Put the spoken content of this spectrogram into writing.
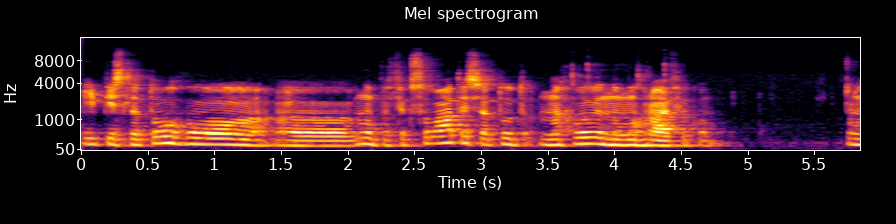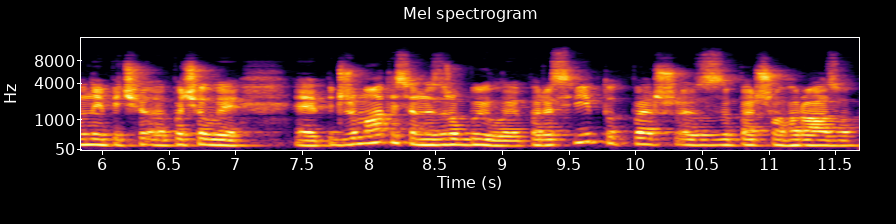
І після того е, ну, пофіксуватися тут на хвилинному графіку. Вони почали е, піджиматися, не зробили пересвіп тут перш, з першого разу.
